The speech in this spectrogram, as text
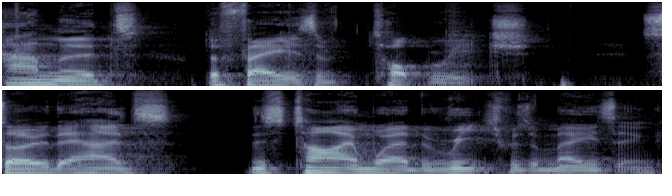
hammered the phase of top reach. So they had this time where the reach was amazing.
